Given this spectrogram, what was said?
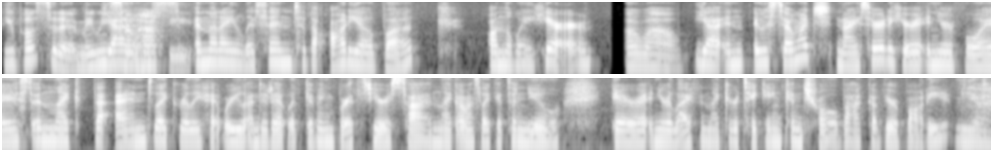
You posted it. It made me so happy. And then I listened to the audio book on the way here. oh wow. Yeah, and it was so much nicer to hear it in your voice and like the end like really hit where you ended it with giving birth to your son, like almost like it's a new era in your life and like you're taking control back of your body. Yeah.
